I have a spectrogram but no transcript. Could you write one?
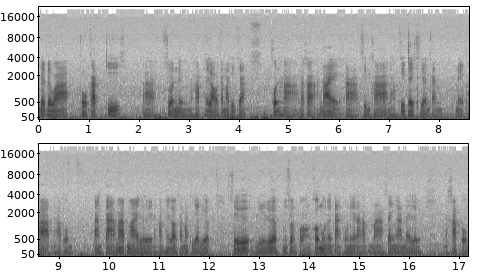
เรียกได้ว่าโฟกัสที่ส่วนหนึ่งนะครับ ให้เราสามารถที่จะค้นหาแล้วก็ได้สินค้านะครับที่ใกล้เคียงกันในภาพนะครับผมต่างๆมากมายเลยนะครับ ให้เราสามารถที่จะเลือกซื้อหรือเลือกในส่วนของข้อมูลต่างๆ ตรงนี้นะครับ มาใช้งานได้เลยนะครับผม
